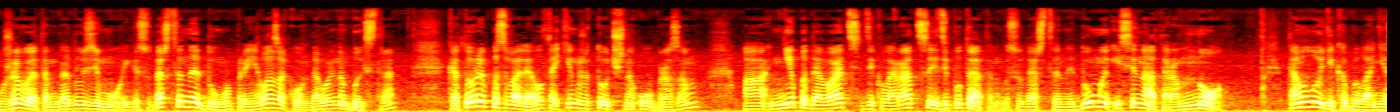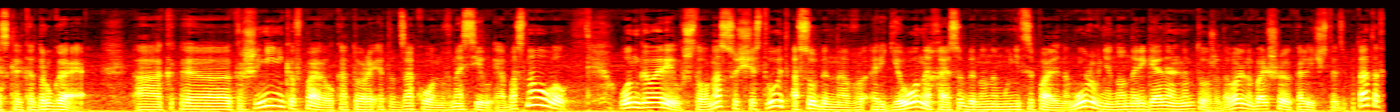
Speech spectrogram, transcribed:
уже в этом году зимой, Государственная Дума приняла закон довольно быстро, который позволял таким же точно образом а, не подавать декларации депутатам Государственной Думы и сенаторам. Но там логика была несколько другая. А, э, Крашенинников Павел, который этот закон вносил и обосновывал, он говорил, что у нас существует, особенно в регионах, и особенно на муниципальном уровне, но на региональном тоже, довольно большое количество депутатов,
